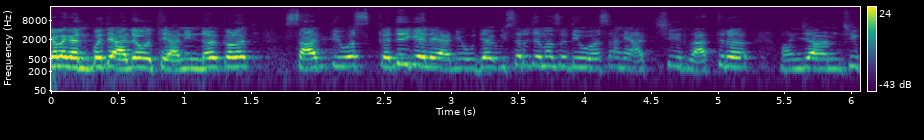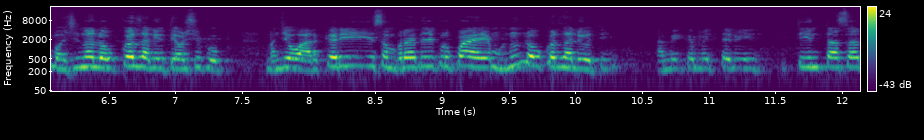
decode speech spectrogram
हो गणपती आले होते आणि न कळत सात दिवस कधी गेले आणि उद्या विसर्जनाचा दिवस आणि आजची रात्र म्हणजे आमची भजनं लवकर झाली होती वर्षी खूप. म्हणजे वारकरी संप्रदायाची कृपा आहे म्हणून लवकर झाली होती. आम्ही कमीत कमी तीन तासात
